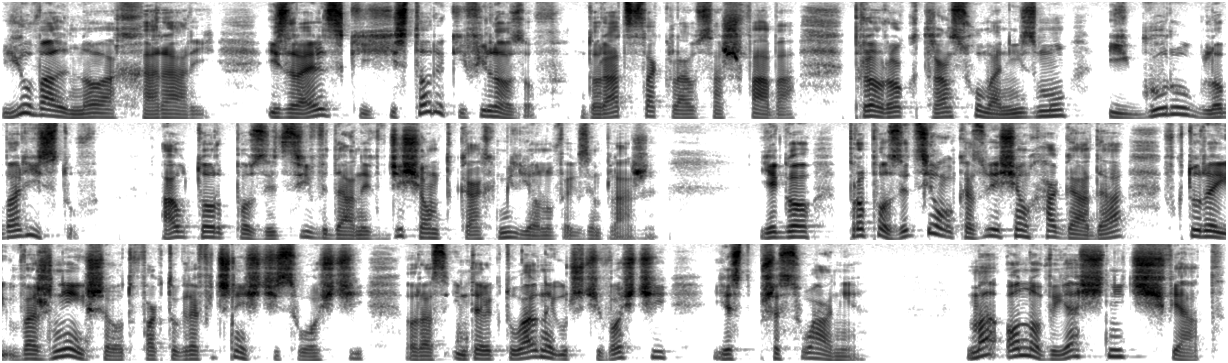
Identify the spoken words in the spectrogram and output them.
Yuval Noah Harari, izraelski historyk i filozof, doradca Klausa Schwaba, prorok transhumanizmu i guru globalistów, autor pozycji wydanych w dziesiątkach milionów egzemplarzy – jego propozycją okazuje się Hagada, w której ważniejsze od faktograficznej ścisłości oraz intelektualnej uczciwości jest przesłanie. Ma ono wyjaśnić świat,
